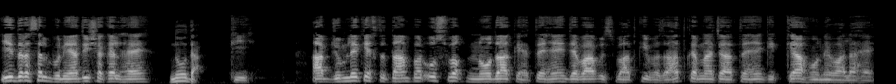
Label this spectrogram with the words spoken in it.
یہ دراصل بنیادی شکل ہے۔ نودا۔ کی۔ آپ جملے کے اختتام پر اس وقت نودا کہتے ہیں جب آپ اس بات کی وضاحت کرنا چاہتے ہیں کہ کیا ہونے والا ہے۔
